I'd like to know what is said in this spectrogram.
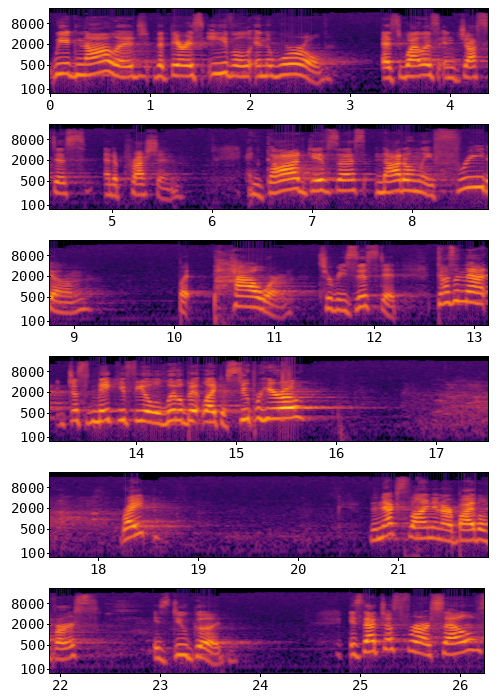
We acknowledge that there is evil in the world, as well as injustice and oppression. And God gives us not only freedom, but power to resist it. Doesn't that just make you feel a little bit like a superhero? Right? The next line in our Bible verse is do good. Is that just for ourselves?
